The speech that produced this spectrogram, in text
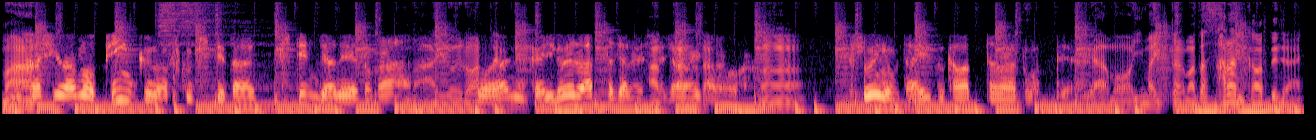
まあ。昔はもうピンクの服着てた着てんじゃねえとか、まあいろいろあったよね。何かいろいろあったじゃないですあかジャマイカも。うん。そういうのもだいぶ変わったなと思って。いやもう今言ったらまたさらに変わってんじゃない？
